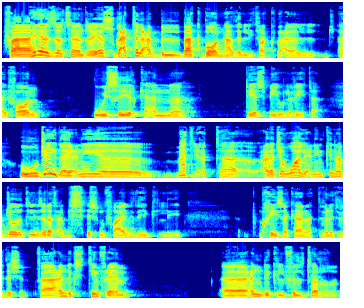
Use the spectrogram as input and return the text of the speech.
فهنا نزلت سان أندرياس وقعدت العب بال Backbone هذا اللي تركبه على الايفون ويصير كأنه بي اس بي ولا فيتا وجيدة يعني آه، ما أدري حتى على جوال يعني يمكنها بجودة اللي نزلت على البلاي ستيشن 5 ذيك اللي مخيسة كانت Definitive Edition فعندك 60 frame آه، عندك الفلتر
